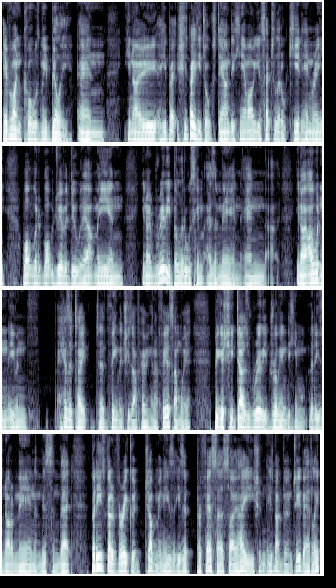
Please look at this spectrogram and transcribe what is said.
Everyone calls me Billy, and you know he she's basically talks down to him. Oh, you're such a little kid, Henry. What would what would you ever do without me? And you know really belittles him as a man. And uh, you know I wouldn't even hesitate to think that she's off having an affair somewhere because she does really drill into him that he's not a man and this and that. But he's got a very good job. I mean, he's he's a professor, so hey, he shouldn't. He's not doing too badly.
